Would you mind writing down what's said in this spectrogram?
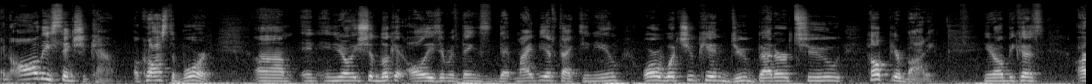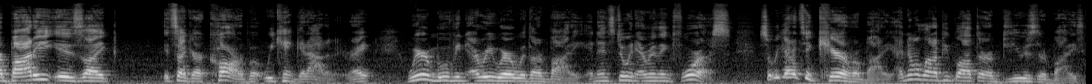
And all these things should count across the board. Um, and, and, you know, you should look at all these different things that might be affecting you or what you can do better to help your body. You know, because our body is like, it's like our car, but we can't get out of it, right? We're moving everywhere with our body and it's doing everything for us. So we got to take care of our body. I know a lot of people out there abuse their bodies.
